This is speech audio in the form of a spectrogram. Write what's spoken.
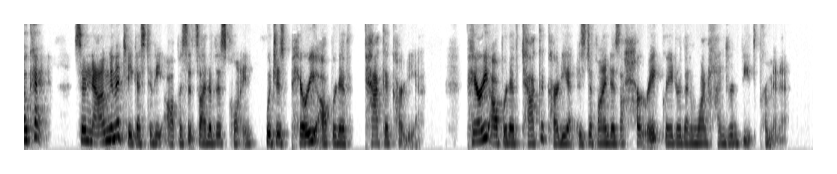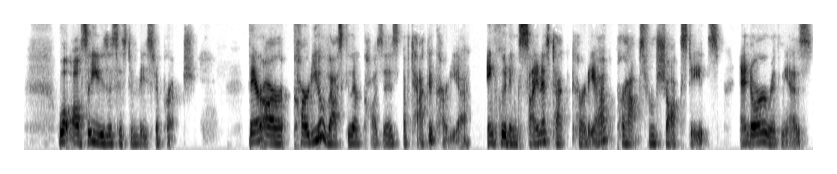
Okay, so now I'm going to take us to the opposite side of this coin, which is perioperative tachycardia. Perioperative tachycardia is defined as a heart rate greater than 100 beats per minute. We'll also use a system based approach. There are cardiovascular causes of tachycardia, including sinus tachycardia, perhaps from shock states and or arrhythmias.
